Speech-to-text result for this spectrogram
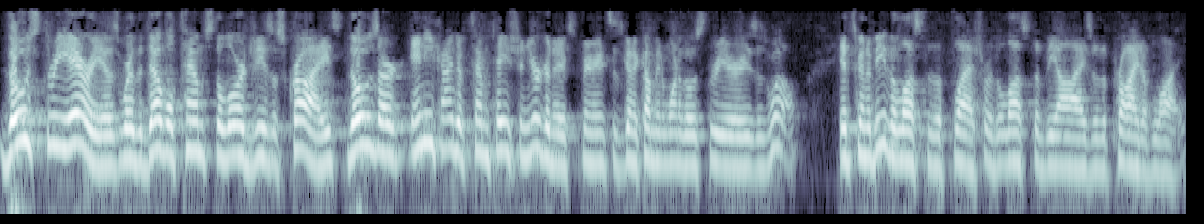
those three areas where the devil tempts the Lord Jesus Christ, those are any kind of temptation you're going to experience is going to come in one of those three areas as well. It's going to be the lust of the flesh or the lust of the eyes or the pride of life.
